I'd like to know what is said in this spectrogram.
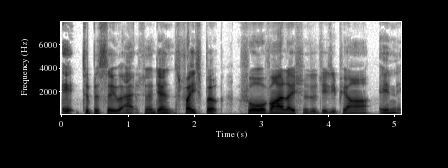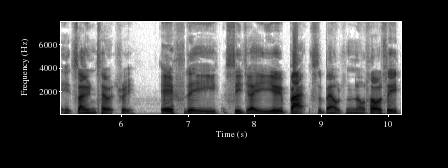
it to pursue action against Facebook for violations of the GDPR in its own territory. If the CJEU backs the Belgian authority,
